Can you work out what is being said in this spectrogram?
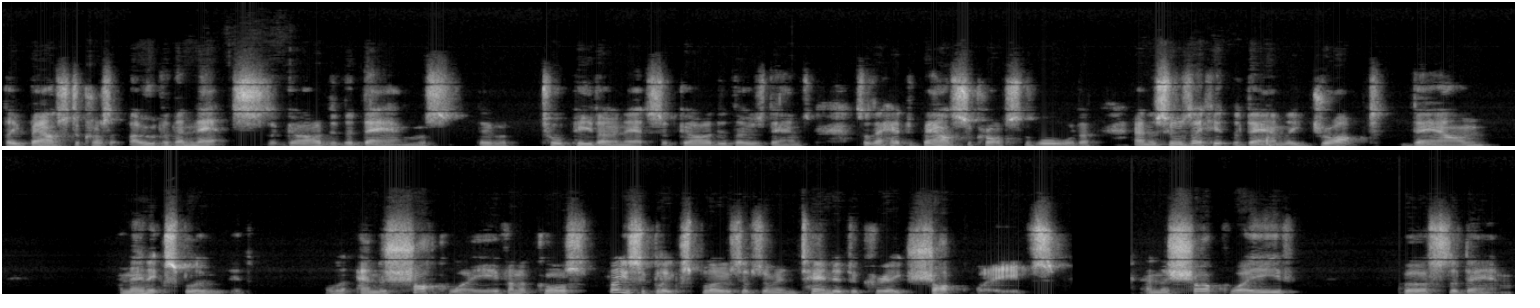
they bounced across over the nets that guarded the dams. There were torpedo nets that guarded those dams. So they had to bounce across the water. And as soon as they hit the dam, they dropped down and then exploded. And the shock wave, and of course, basically explosives are intended to create shock waves. And the shock wave burst the dam.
